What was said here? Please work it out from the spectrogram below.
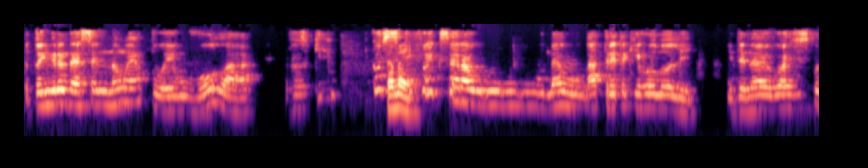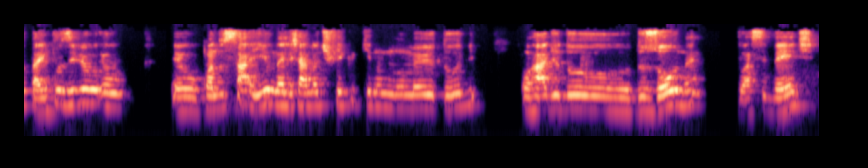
eu estou engrandecendo, não é à toa. Eu vou lá, eu falo, o que, que, que foi que será o, o, o, né, a treta que rolou ali? Entendeu? Eu gosto de escutar. Inclusive, eu, eu, eu quando saiu, né, ele já notifica aqui no, no, meu YouTube o rádio do, do Zou, né? Do acidente.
